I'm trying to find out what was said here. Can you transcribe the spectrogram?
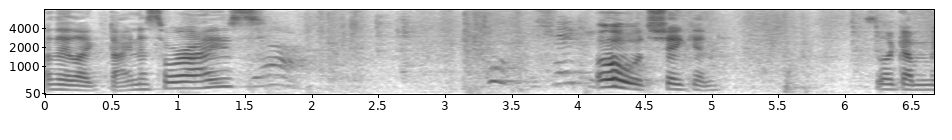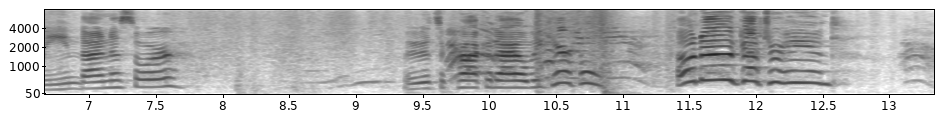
Are they like dinosaur eyes? Yeah. Ooh, it's shaking. Oh, it's shaking. Is it like a mean dinosaur? Maybe it's a crocodile. Be careful. Ah, Oh no, it got your hand. Ah,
